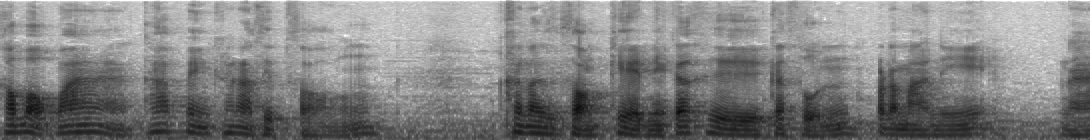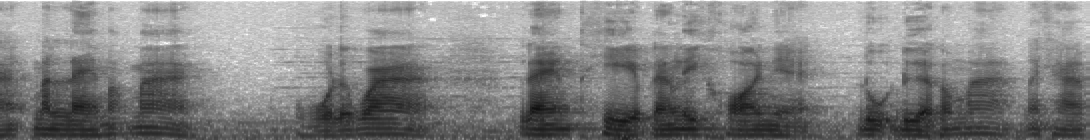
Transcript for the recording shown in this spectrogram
เขาบอกว่าถ้าเป็นขนาด 12 ขนาด 12 เกรดเนี่ยก็คือกระสุนประมาณนี้นะมันแรงมากๆโอ้โหเรียกว่าแรงถีบแรงรีคอยเนี่ยดุเดือดมากๆนะครับ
